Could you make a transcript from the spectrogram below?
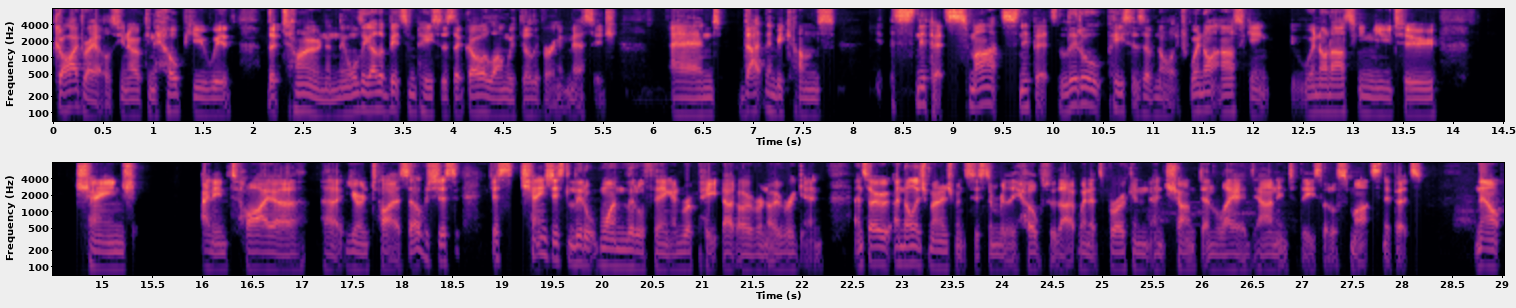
guide rails. You know, it can help you with the tone and the, all the other bits and pieces that go along with delivering a message, and that then becomes snippets, smart snippets, little pieces of knowledge. We're not asking we're not asking you to change an entire uh, your entire self. is just just change this little one little thing and repeat that over and over again. And so a knowledge management system really helps with that when it's broken and chunked and layered down into these little smart snippets. Now,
